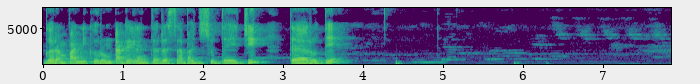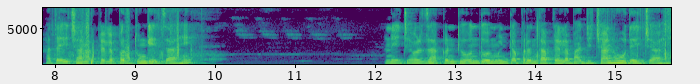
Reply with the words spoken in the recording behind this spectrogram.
गरम पाणी करून टाकल्यानंतर रस्सा भाजीसुद्धा याची तयार होते. आता हे छान आपल्याला परतून घ्यायचं आहे. आणि याच्यावर झाकण ठेवून दोन मिनटापर्यंत आपल्याला भाजी छान होऊ द्यायची आहे.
